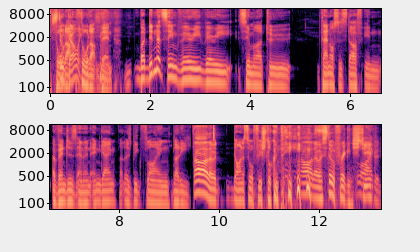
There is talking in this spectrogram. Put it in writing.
Still thought up, going. thought up then. But didn't it seem very, very similar to Thanos' stuff in Avengers and then Endgame? Like those big flying bloody oh, they were, dinosaur fish looking things. oh, they were still freaking stupid.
